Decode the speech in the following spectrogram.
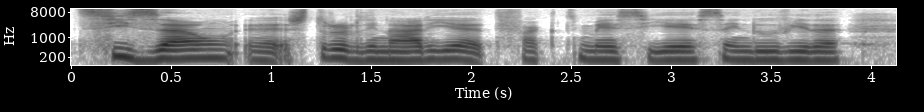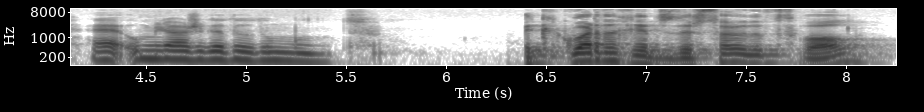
decisão uh, extraordinária. De facto, Messi é, sem dúvida, uh, o melhor jogador do mundo. A que guarda-redes da história do futebol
